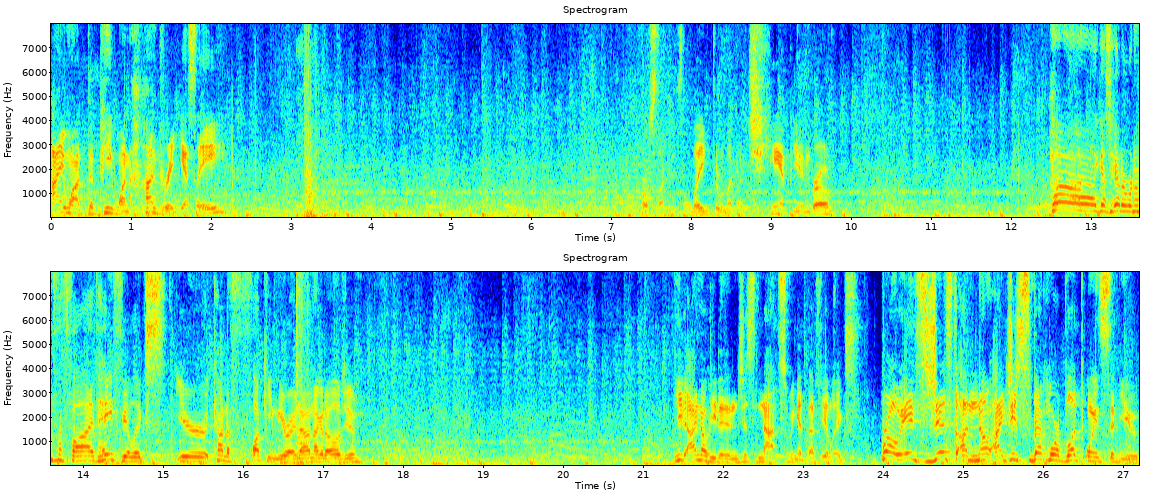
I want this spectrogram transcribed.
I want the P100, you see? Bro stuck his leg through like a champion, bro. Ah, I guess I gotta run him for five. Hey, Felix, you're kind of fucking me right now. I'm not gonna hold you. He, I know he didn't just not swing at that Felix. Bro, it's just a no. I just spent more blood points than you.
